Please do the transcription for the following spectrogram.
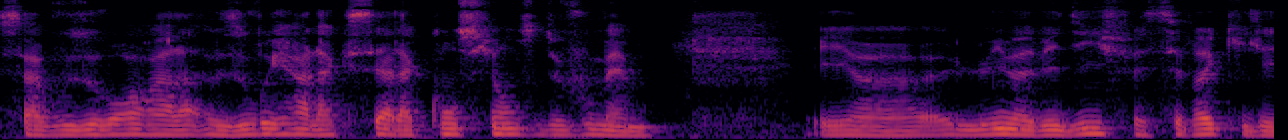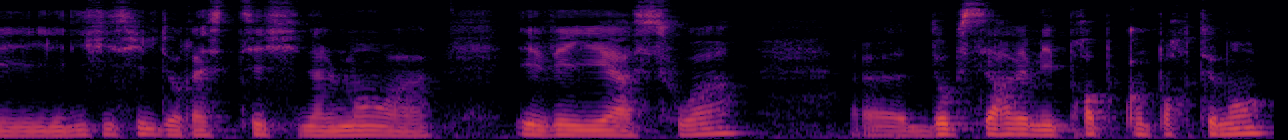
ça vous ouvrira, l'accès à la conscience de vous-même. Et euh, lui m'avait dit, c'est vrai qu'il est, difficile de rester finalement euh, éveillé à soi, euh, d'observer mes propres comportements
